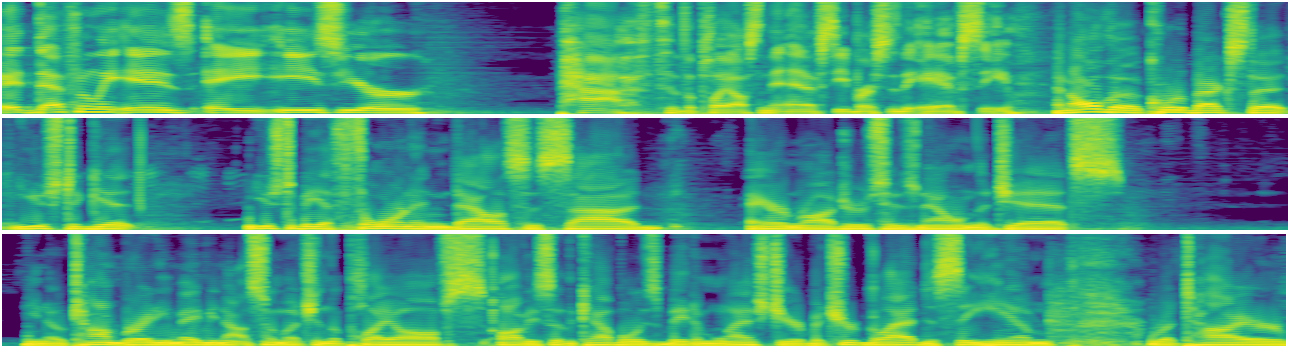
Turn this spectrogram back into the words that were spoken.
it definitely is a easier path to the playoffs in the NFC versus the AFC. And all the quarterbacks that used to get used to be a thorn in Dallas's side, Aaron Rodgers, who's now on the Jets. You know, Tom Brady, maybe not so much in the playoffs. Obviously, the Cowboys beat him last year, but you're glad to see him retire.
